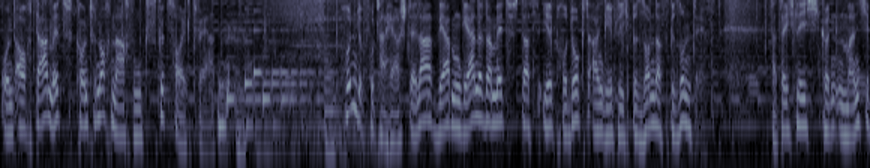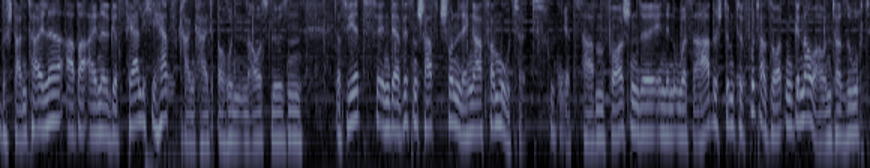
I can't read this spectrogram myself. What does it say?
Und auch damit konnte noch Nachwuchs gezeugt werden. Hundefutterhersteller werben gerne damit, dass ihr Produkt angeblich besonders gesund ist. Tatsächlich könnten manche Bestandteile aber eine gefährliche Herzkrankheit bei Hunden auslösen. Das wird in der Wissenschaft schon länger vermutet. Jetzt haben Forschende in den USA bestimmte Futtersorten genauer untersucht.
